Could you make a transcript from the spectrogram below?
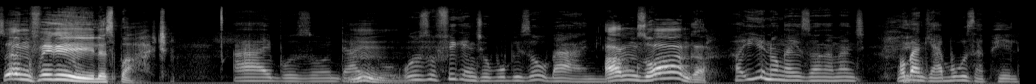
sengifikile sipatsha Hayi bozondi hayi. Uzufike nje ububize ubani angizwanga. Ayini ongayizwanga manje? Ngoba ngiyabuza phela.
